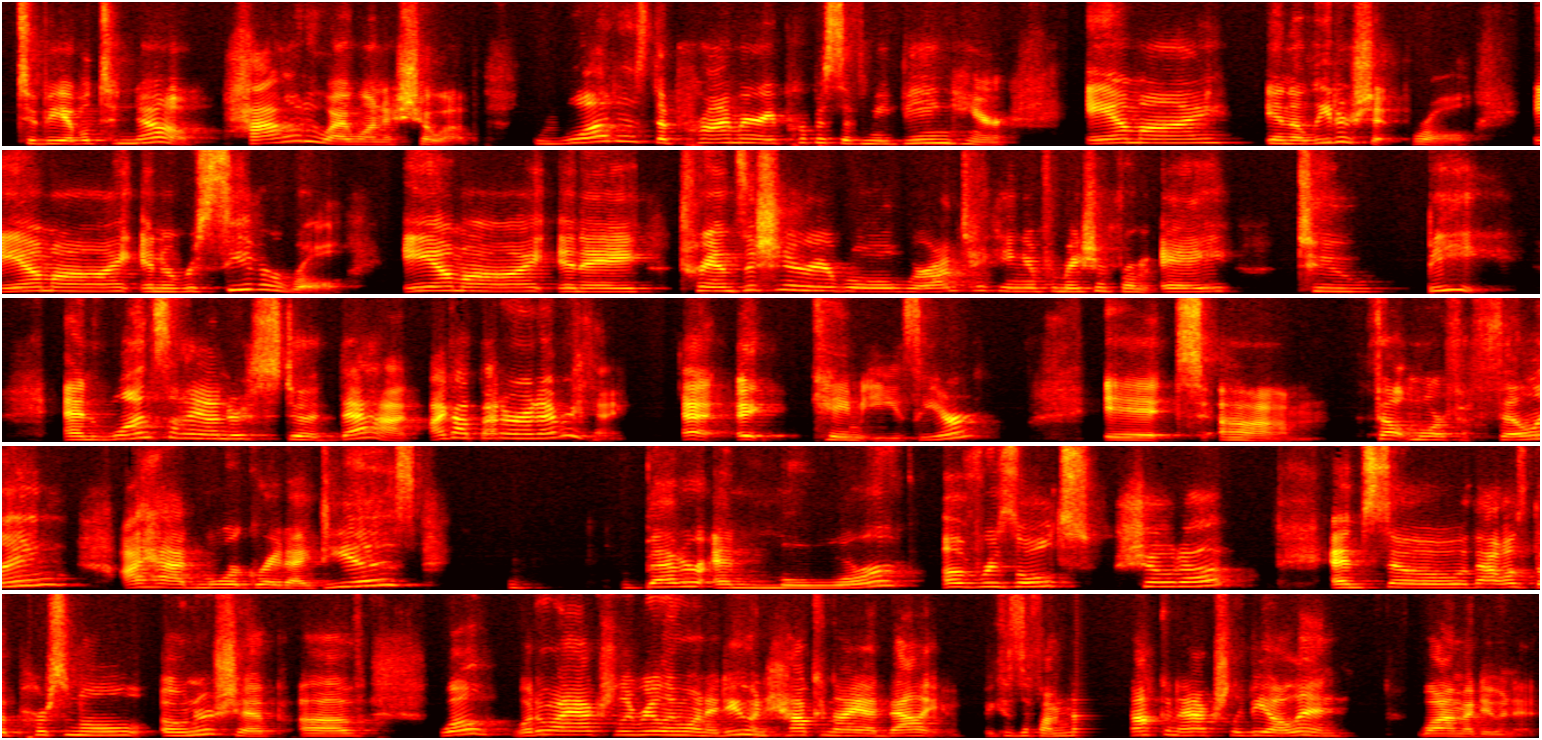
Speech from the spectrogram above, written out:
to be able to know how do I want to show up? What is the primary purpose of me being here? Am I in a leadership role? Am I in a receiver role? Am I in a transitionary role where I'm taking information from A to B? And once I understood that, I got better at everything. It came easier. It um, felt more fulfilling. I had more great ideas. Better and more of results showed up. And so that was the personal ownership of, well, what do I actually really want to do and how can I add value? Because if I'm not, not going to actually be all in, why am I doing it?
